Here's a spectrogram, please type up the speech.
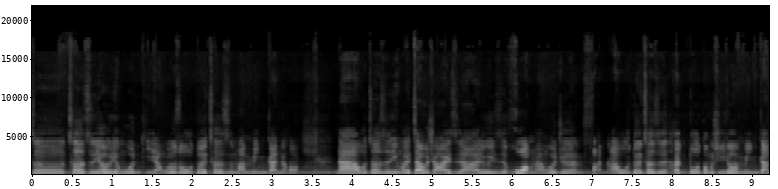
的车子又有点问题啊，我就说我对车子蛮敏感的，吼。那我车子因为载我小孩子啊，又一直晃啊，我就觉得很烦啊。我对车子很多东西都很敏感，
